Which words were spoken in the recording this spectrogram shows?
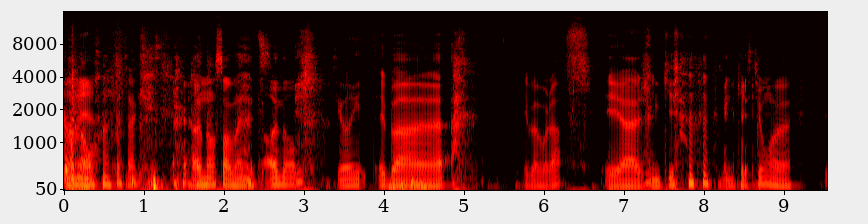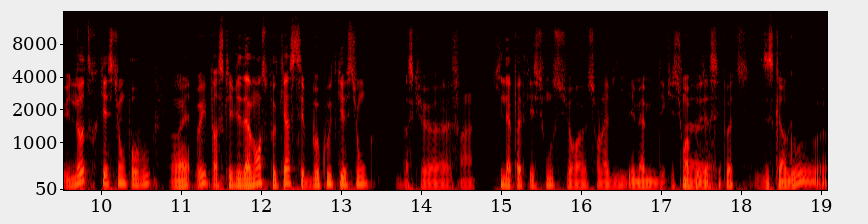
Oh non. Ça casse. Ah non, sans manette. oh non. C'est horrible. Et bah, et bah voilà. Et euh, j'ai une, que- j'ai une question, euh, une autre question pour vous. Ouais. Oui, parce qu'évidemment, ce podcast, c'est beaucoup de questions. Parce que, euh, enfin, qui n'a pas de questions sur, euh, sur la vie et même des questions à poser Euh, à ses potes? Les escargots. euh,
